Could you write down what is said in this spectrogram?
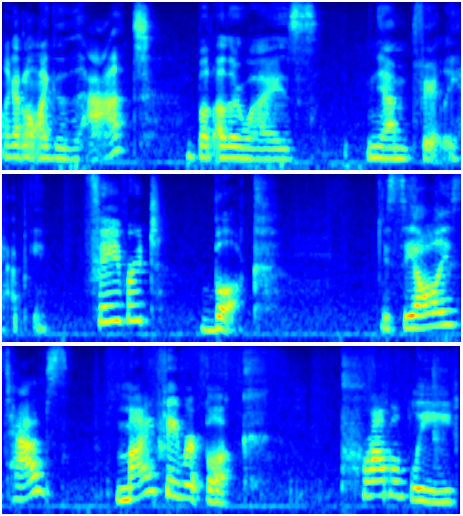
Like I don't like that, but otherwise, yeah, I'm fairly happy. Favorite book. You see all these tabs? My favorite book, probably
